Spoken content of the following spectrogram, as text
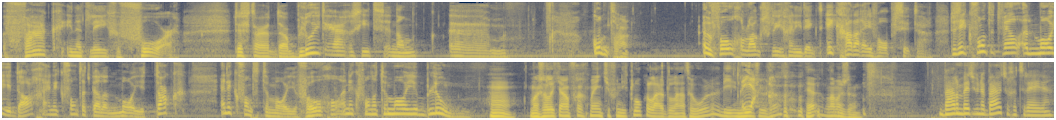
vaak in het leven voor. Dus er, er bloeit ergens iets en dan uh, komt er een vogel langs vliegen en die denkt... ik ga daar even op zitten. Dus ik vond het wel een mooie dag en ik vond het wel een mooie tak... en ik vond het een mooie vogel en ik vond het een mooie bloem. Hmm. Maar zal ik jou een fragmentje van die klokkenluider laten horen... die in Nieuwsuur ja. zat? Ja, laat maar eens doen. Waarom bent u naar buiten getreden?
